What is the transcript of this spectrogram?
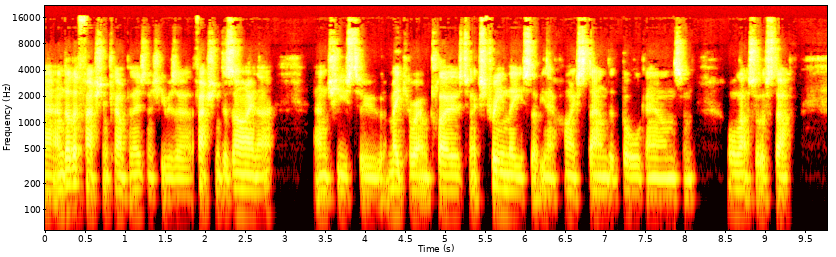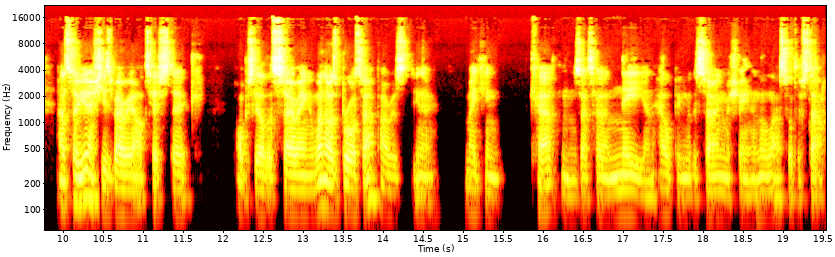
uh, and other fashion companies, and she was a fashion designer. And she used to make her own clothes to an extremely sort of, you know, high standard ball gowns and all that sort of stuff. And so, yeah, she's very artistic obviously all the sewing. When I was brought up, I was, you know, making curtains at her knee and helping with the sewing machine and all that sort of stuff.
